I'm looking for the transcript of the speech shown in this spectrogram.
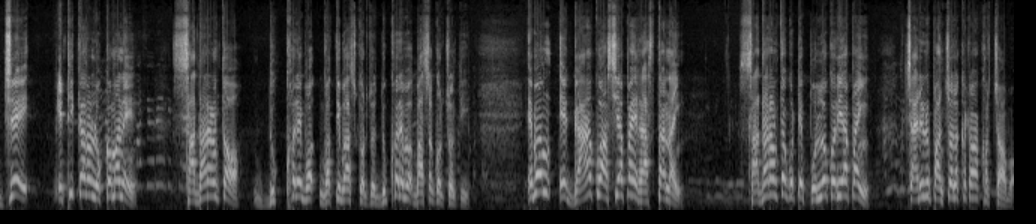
ଯେ ଏଠିକାର ଲୋକମାନେ ସାଧାରଣତଃ ଦୁଃଖରେ ବ- ଗତିବାସ କରୁଛନ୍ତି ଦୁଃଖରେ ବ- ବାସ କରୁଛନ୍ତି। ଏବଂ ଏ ଗାଁକୁ ଆସିବା ପାଇଁ ରାସ୍ତା ନାହିଁ। ସାଧାରଣତଃ ଗୋଟେ ପୋଲ କରିବା ପାଇଁ ଚାରିରୁ ପାଞ୍ଚ ଲକ୍ଷ ଟଙ୍କା ଖର୍ଚ୍ଚ ହେବ।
